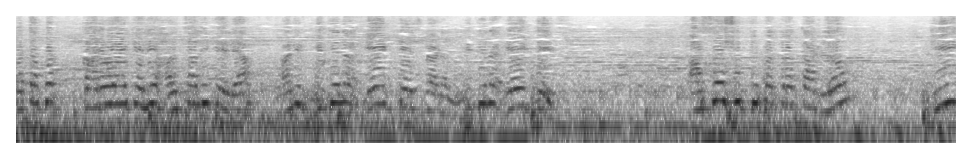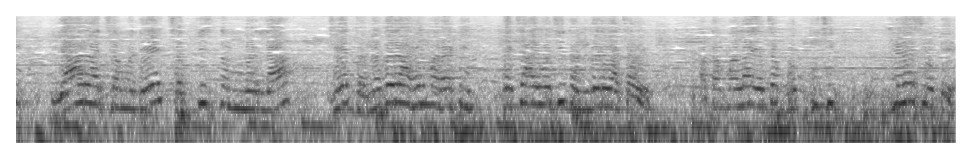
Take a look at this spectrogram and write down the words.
पटापट कार्यवाही केली हालचाली केल्या आणि within eight days madam within eight days असं शुद्धीपत्रक काढलं की या राज्यामध्ये छत्तीस नंबरला जे धनगर आहे मराठी त्याच्याऐवजी धनगर वाचावे. आता मला याच्या बुद्धीची किळस येते.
